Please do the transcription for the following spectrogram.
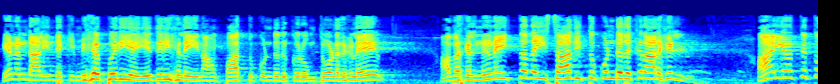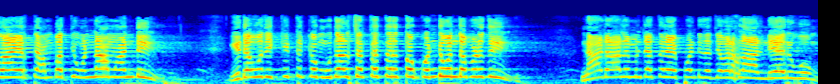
ஏனென்றால் இன்றைக்கு மிகப்பெரிய எதிரிகளை நாம் பார்த்து கொண்டிருக்கிறோம் தோழர்களே. அவர்கள் நினைத்ததை சாதித்துக் கொண்டிருக்கிறார்கள். ஆயிரத்தி தொள்ளாயிரத்தி ஐம்பத்தி ஒன்னாம் ஆண்டு இடஒதுக்கீட்டுக்கு முதல் சட்ட திருத்தம் கொண்டு வந்த பொழுது நாடாளுமன்றத்திலே பண்டித ஜவஹர்லால் நேருவும்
